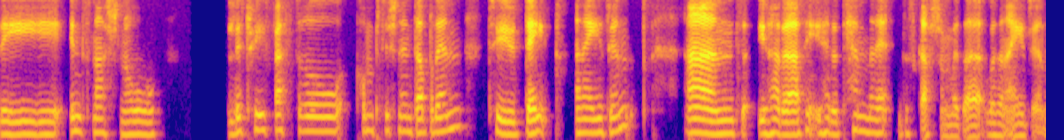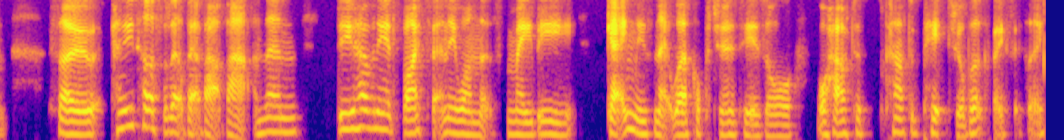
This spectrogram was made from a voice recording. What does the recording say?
the International Literary Festival competition in Dublin to date an agent, and you had a, I think you had a ten minute discussion with a with an agent. So can you tell us a little bit about that? And then, do you have any advice for anyone that's maybe getting these network opportunities or or how to how to pitch your book basically?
